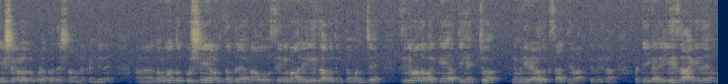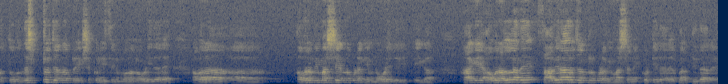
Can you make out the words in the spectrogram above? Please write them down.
ದೇಶಗಳಲ್ಲೂ ಕೂಡ ಪ್ರದರ್ಶನವನ್ನು ಕಂಡಿದೆ. ನಮಗೊಂದು ಖುಷಿ ಏನು ಅಂತಂದ್ರೆ ನಾವು ಸಿನಿಮಾ ರಿಲೀಸ್ ಆಗೋದಕ್ಕಿಂತ ಮುಂಚೆ ಸಿನಿಮಾದ ಬಗ್ಗೆ ಅತಿ ಹೆಚ್ಚು ನಿಮಗೆ ಹೇಳೋದಕ್ಕೆ ಸಾಧ್ಯವಾಗ್ತಿರ್ಲಿಲ್ಲ. ಬಟ್ ಈಗ ರಿಲೀಸ್ ಆಗಿದೆ ಮತ್ತು ಒಂದಷ್ಟು ಜನ ಪ್ರೇಕ್ಷಕರು ಈ ಸಿನಿಮಾನ ನೋಡಿದ್ದಾರೆ. ಅವರ ಅವರ ವಿಮರ್ಶೆಯನ್ನು ಕೂಡ ನೀವು ನೋಡಿದಿರಿ ಈಗ. ಹಾಗೆ ಅವರಲ್ಲದೆ ಸಾವಿರಾರು ಜನರು ಕೂಡ ವಿಮರ್ಶನೆ ಕೊಟ್ಟಿದ್ದಾರೆ, ಬರ್ದಿದ್ದಾರೆ.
